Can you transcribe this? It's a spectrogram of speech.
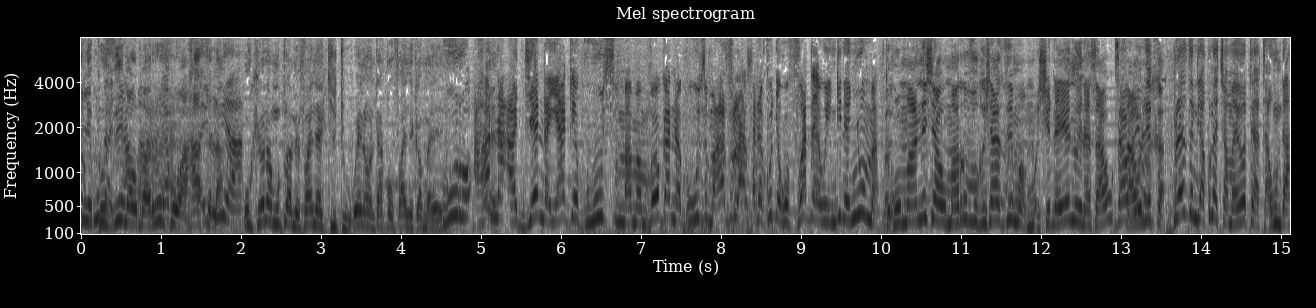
ili kuzima umaarufu wa hasla. ukiona mtu amefanya kitu wewe na unataka ufanye kama yeye. Uhuru hana ajenda yake kuhusu mama mboga na kuhusu mahasla, anakuja kufuata ya wengine nyuma. kumaanisha umaarufu ukishazimwa shida yenu inasaulika president hakuna chama yote ataunda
